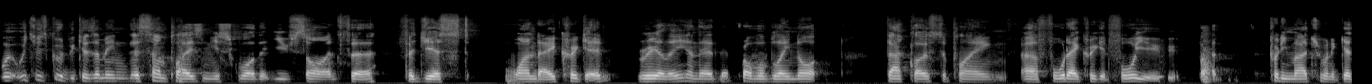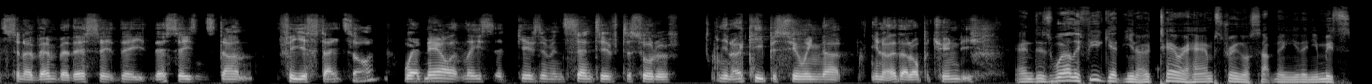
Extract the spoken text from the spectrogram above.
which is good because I mean, there's some players in your squad that you've signed for for just one day cricket, really, and they're they're probably not that close to playing uh, four day cricket for you, but pretty much when it gets to November, their se- they, their season's done. for your stateside. Where now at least it gives them incentive to sort of you know keep pursuing that you know that opportunity. And as well, if you get, you know, tear a hamstring or something, then you miss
